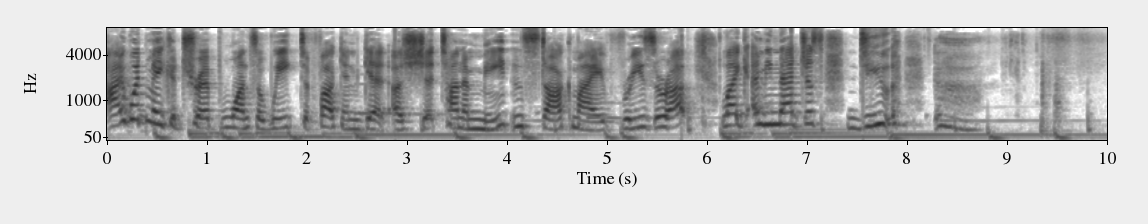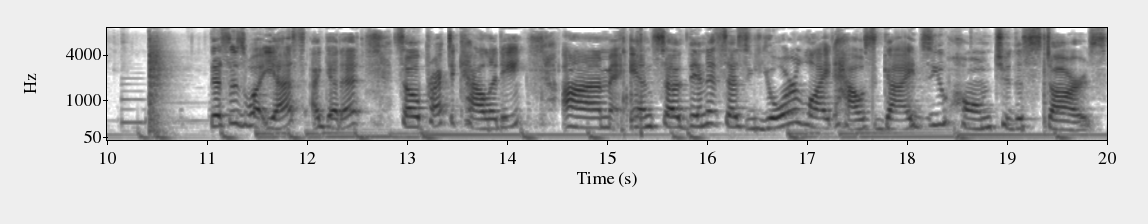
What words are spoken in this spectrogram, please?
I would make a trip once a week to fucking get a shit ton of meat and stock my freezer up. Like, I mean, that just, do you. This is what, yes, I get it. So, practicality. Um, and so then it says, Your lighthouse guides you home to the stars.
